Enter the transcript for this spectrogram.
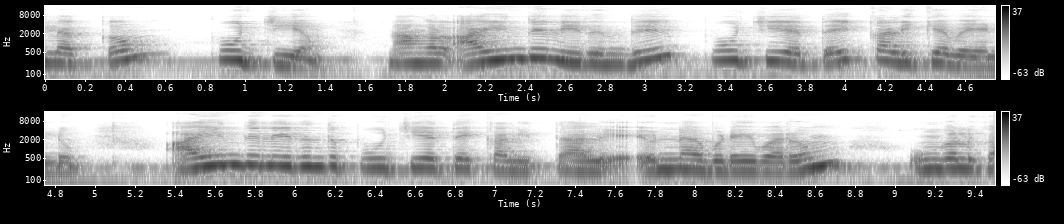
இலக்கம் பூஜ்ஜியம். நாங்கள் ஐந்தில் இருந்து பூஜ்ஜியத்தை கழிக்க வேண்டும். ஐந்திலிருந்து பூஜ்ஜியத்தை கழித்தால் என்ன விடை வரும்? உங்களுக்கு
